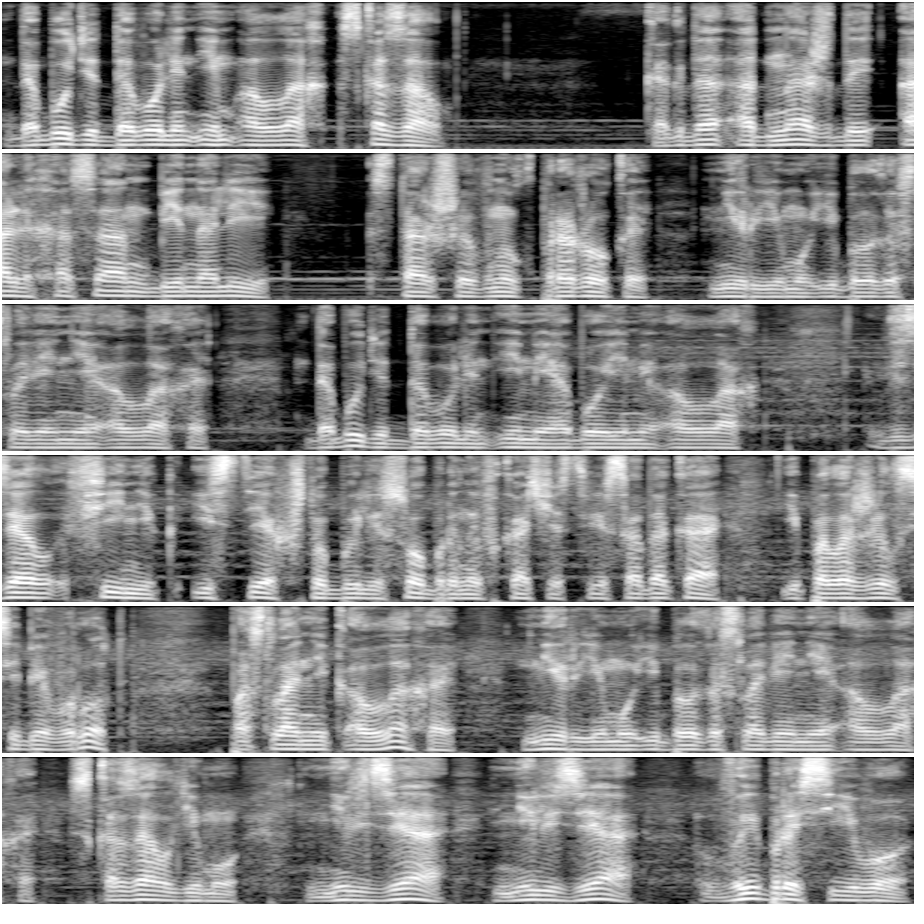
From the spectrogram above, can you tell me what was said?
да будет доволен им Аллах, сказал, когда однажды Аль-Хасан бин Али, старший внук пророка, мир ему и благословение Аллаха, да будет доволен ими обоими Аллах, взял финик из тех, что были собраны в качестве садака, и положил себе в рот, посланник Аллаха, мир ему и благословение Аллаха, сказал ему, «Нельзя, нельзя, выбрось его.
